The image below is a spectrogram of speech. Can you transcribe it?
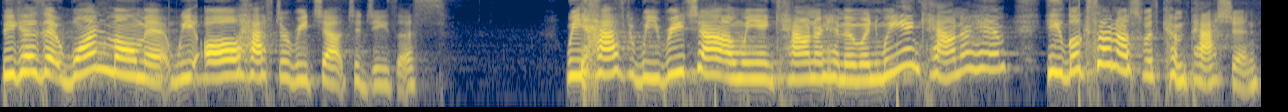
Because at one moment, we all have to reach out to Jesus. We have to, we reach out and we encounter him. And when we encounter him, he looks on us with compassion.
